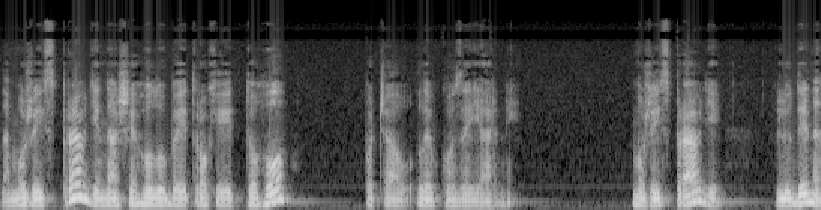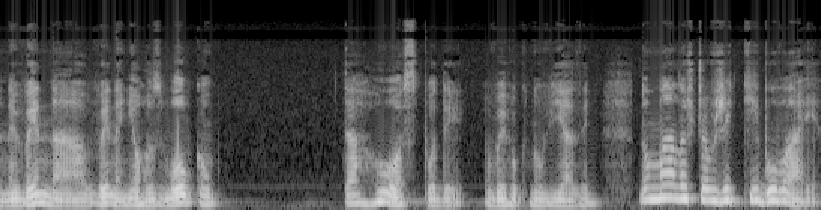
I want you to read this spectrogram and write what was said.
А може, і справді наші голуби трохи того? почав Левко Заярний. Може, і справді людина невинна, а ви на нього з вовком? Та господи. вигукнув в'язень. Ну, мало що в житті буває.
